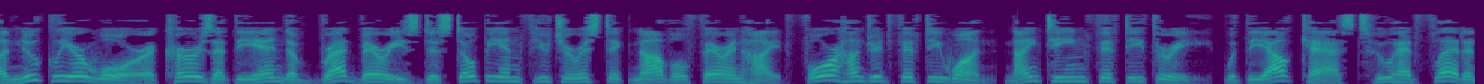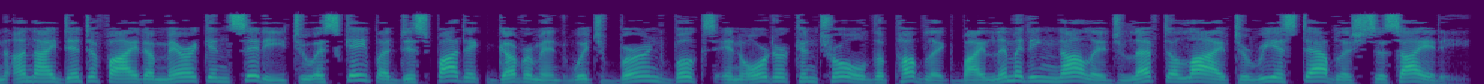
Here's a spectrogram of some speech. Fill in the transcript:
A nuclear war occurs at the end of Bradbury's dystopian futuristic novel Fahrenheit 451 1953, with the outcasts who had fled an unidentified American city to escape a despotic government which burned books in order to control the public by limiting knowledge left alive to re-establish society.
